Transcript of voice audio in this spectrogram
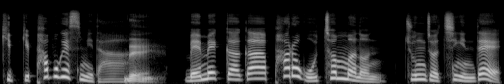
깊게 파보겠습니다. 네. 매매가가 8억 5천만 원 중저층인데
